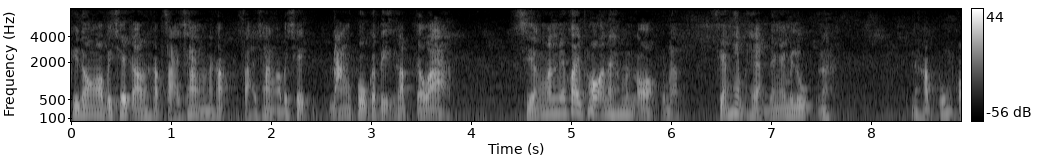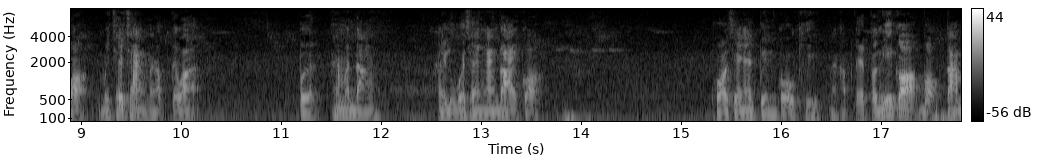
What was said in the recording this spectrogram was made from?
พี่น้องเอาไปเช็คเอานะครับ สายช่างนะครับ สายช่างเอาไปเช็คดังปกติครับ แต่ว่าเสียงมันไม่ค่อยเพาะนะ มันออกแบบเสียงแหบๆยังไงไม่รู้นะนะครับ ผมก็ไม่ใช่ช่างนะครับ แต่ว่าเปิดให้มันดัง ให้รู้ว่าใช้งานได้ก็ พอใช้งานเป็นก็โอเคนะครับ แต่ตอนนี้ก็บอกตาม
